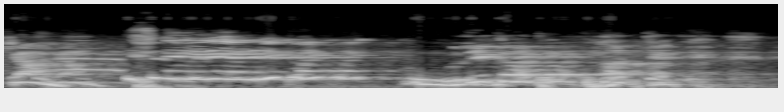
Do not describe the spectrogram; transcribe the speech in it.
क्या इसने मेरी अंगली पर उंगली का तो हाथ ठीक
